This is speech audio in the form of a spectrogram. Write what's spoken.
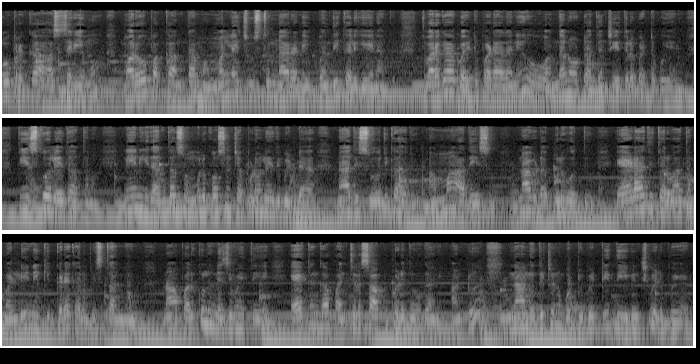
ఓ ప్రక్క ఆశ్చర్యము మరో పక్క అంతా మమ్మల్నే చూస్తున్నారనే ఇబ్బంది కలిగే నాకు. త్వరగా బయటపడాలని ఓ వంద నోటు అతని చేతిలో పెట్టబోయాను. తీసుకోలేదు అతను. నేను ఇదంతా సొమ్ముల కోసం చెప్పడం లేదు బిడ్డ. నాది సోది కాదు. అమ్మ ఆదేశం. నాకు డబ్బులు వద్దు. ఏడాది తర్వాత మళ్ళీ నీకు ఇక్కడే కనిపిస్తాను. నేను నా పలుకులు నిజమైతే ఏకంగా పంచల సాపు పెడుదువు గాని అంటూ నా నుదుటను బొట్టు పెట్టి దీవించి వెళ్ళిపోయాడు.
